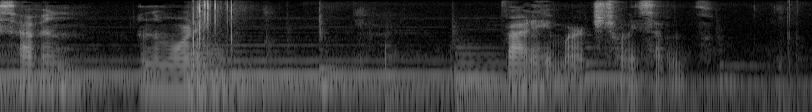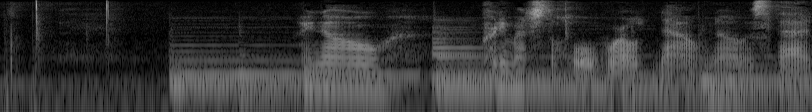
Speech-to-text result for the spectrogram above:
8:27 in the morning. Friday, March 27th. I know pretty much the whole world now knows that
